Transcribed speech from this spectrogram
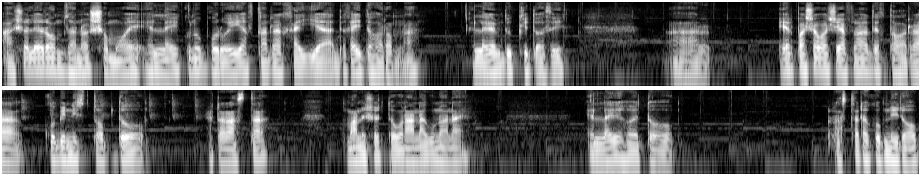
আসলে রমজানের সময় এর লাগে কোনো বড়ই আপনারা খাইয়া দেখাইতে পারলাম না। এর লাগে আমি দুঃখিত আছি। আর এর পাশাপাশি আপনারা দেখতে পারা খুবই নিস্তব্ধ একটা রাস্তা। মানুষের তেমন আনাগুনা নাই। এর লাগে হয়তো রাস্তাটা খুব নীরব।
